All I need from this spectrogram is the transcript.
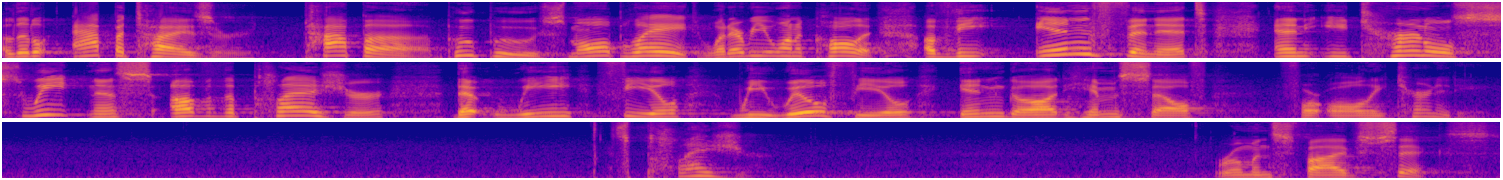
a little appetizer, tapa, poo poo, small plate, whatever you want to call it, of the infinite and eternal sweetness of the pleasure that we feel, we will feel in God Himself for all eternity. It's pleasure. Romans 5 6.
